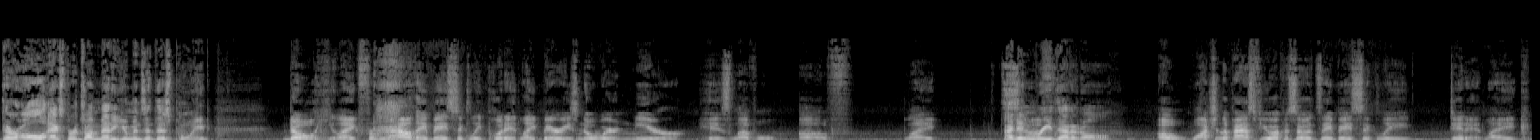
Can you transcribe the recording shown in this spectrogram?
They're all experts on metahumans at this point. No, he, like from how they basically put it, like Barry's nowhere near his level of like. I didn't stuff. read that at all. Oh, watching the past few episodes, they basically did it. Like,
